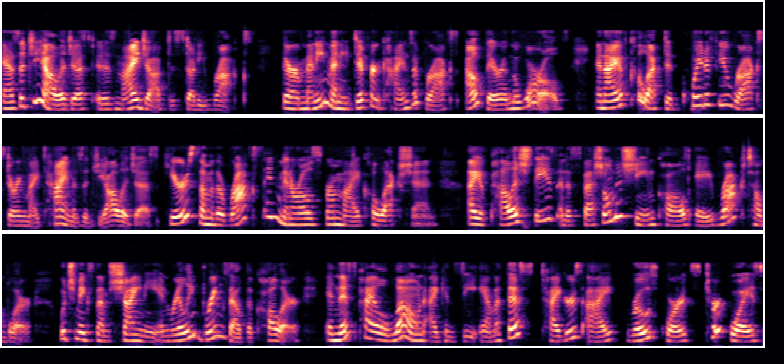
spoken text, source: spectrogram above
As a geologist, it is my job to study rocks. There are many, many different kinds of rocks out there in the world, and I have collected quite a few rocks during my time as a geologist. Here are some of the rocks and minerals from my collection. I have polished these in a special machine called a rock tumbler, which makes them shiny and really brings out the color. In this pile alone I can see amethyst, tiger's eye, rose quartz, turquoise,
